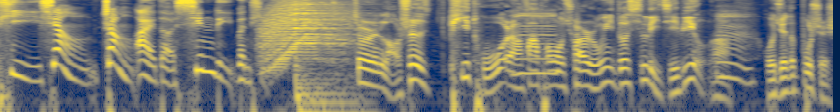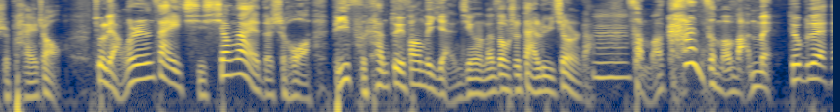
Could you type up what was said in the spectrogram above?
体相障碍的心理问题。就是老是 P 图，然后发朋友圈，容易得心理疾病啊。嗯我觉得不只是拍照，就两个人在一起相爱的时候啊，彼此看对方的眼睛啊，那都是带滤镜的，嗯怎么看怎么完美，对不对？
